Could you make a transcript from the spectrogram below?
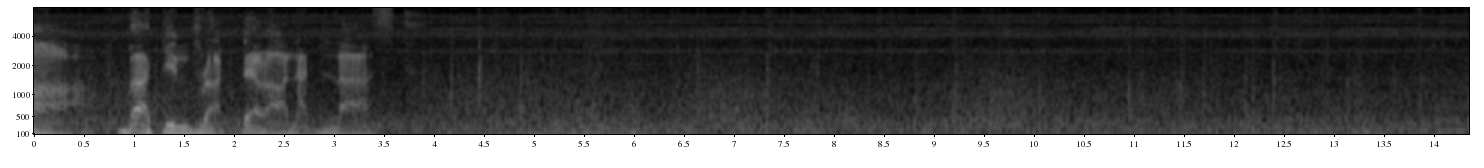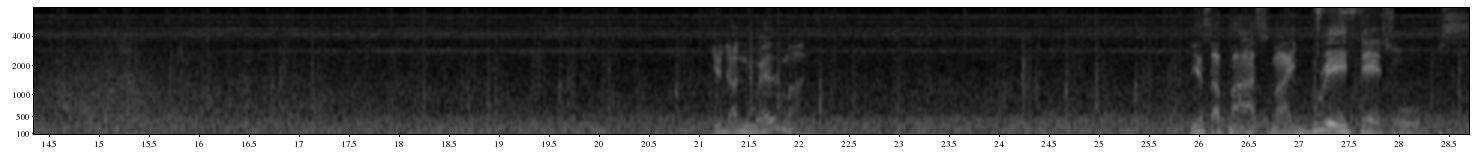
Ah, back in Drak'Tharon at last. You done well, man. You surpass my greatest hopes.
